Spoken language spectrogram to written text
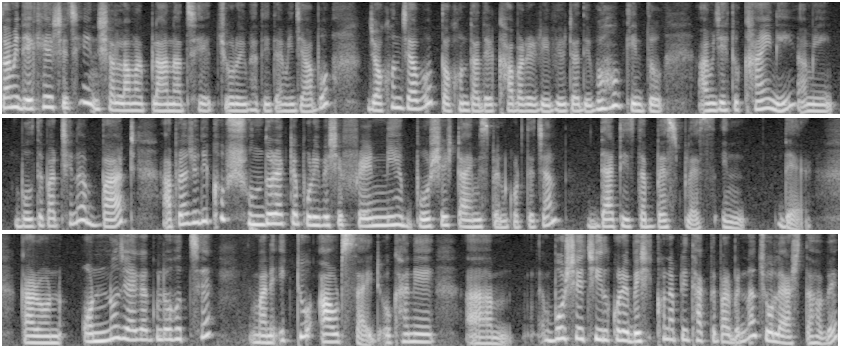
তো আমি দেখে এসেছি, ইনশাল্লাহ আমার প্ল্যান আছে চড়ুইভাতিতে আমি যাব। যখন যাব, তখন তাদের খাবারের রিভিউটা দিব। কিন্তু আমি যেহেতু খাইনি, আমি বলতে পারছি না বাট আপনারা যদি খুব সুন্দর একটা পরিবেশে ফ্রেন্ড নিয়ে বসে টাইম স্পেন্ড করতে চান that is the best place in there কারণ অন্য জায়গাগুলো হচ্ছে মানে একটু আউটসাইড ওখানে বসে চিল করে বেশিক্ষণ আপনি থাকতে পারবেন না, চলে আসতে হবে,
